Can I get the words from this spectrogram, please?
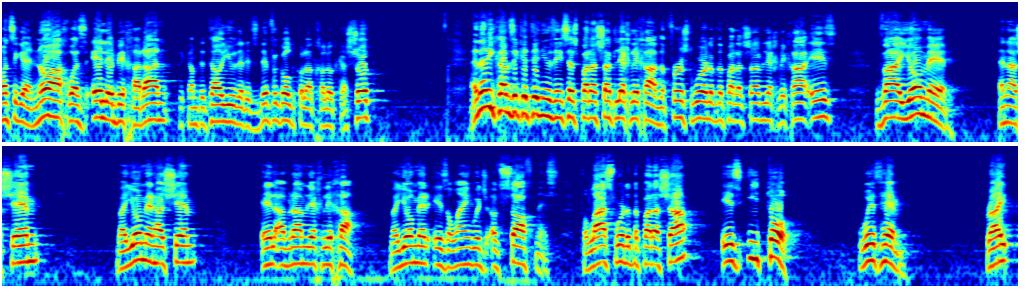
once again, Noach was Ele Becharan, to come to tell you that it's difficult, Kolat Chalot Kashot. And then he comes and continues and he says, Parashat Lech Lecha. The first word of the Parashat Lech Lecha is Vayomer. And Hashem, Vayomer Hashem El Avram Lech Lecha. Vayomer is a language of softness. The last word of the Parasha is Ito, with him. Right?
